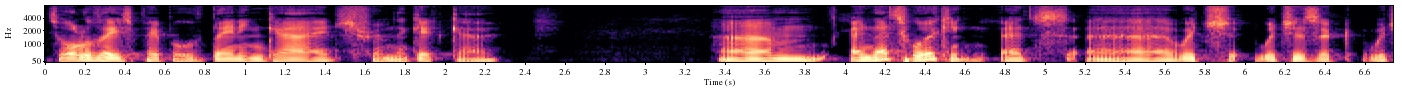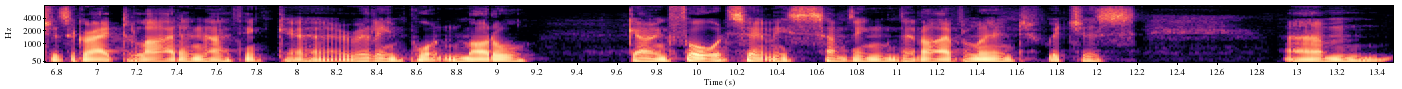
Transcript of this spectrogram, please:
So all of these people have been engaged from the get go, um, and that's working. That's uh, which which is a which is a great delight, and I think a really important model going forward. Certainly something that I've learned, which is um,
